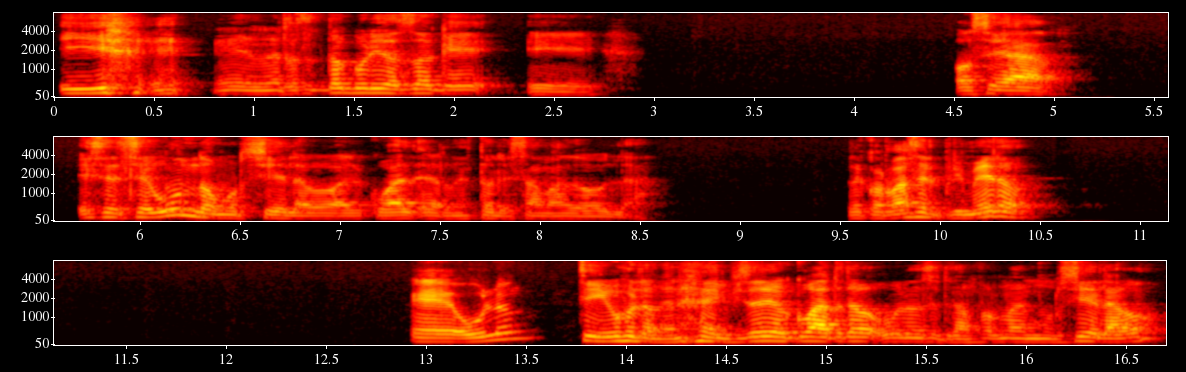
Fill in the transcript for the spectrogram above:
Y eh, me resultó curioso que, eh, o sea, es el segundo murciélago al cual Ernesto Lezama dobla. ¿Recordás el primero? Eh, ¿Ulon? Sí, Ulon, en el episodio 4, Ulon se transforma en murciélago.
